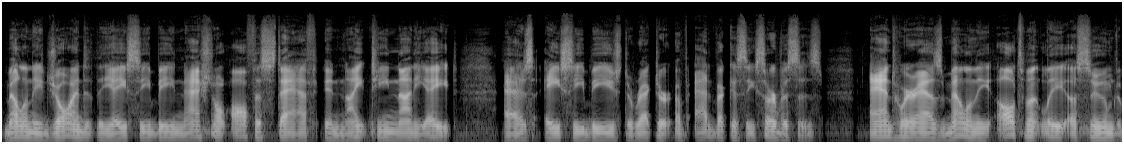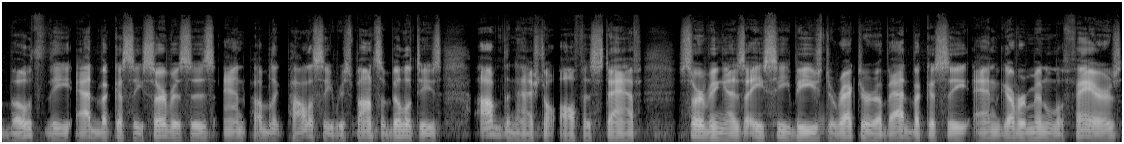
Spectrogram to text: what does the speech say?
Melanie joined the ACB National Office staff in 1998 as ACB's Director of Advocacy Services, and whereas Melanie ultimately assumed both the advocacy services and public policy responsibilities of the National Office staff, serving as ACB's Director of Advocacy and Governmental Affairs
